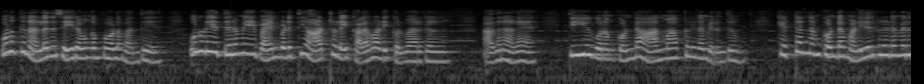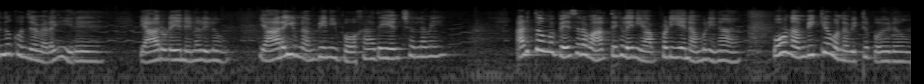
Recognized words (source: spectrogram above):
உனக்கு நல்லது செய்கிறவங்க போல வந்து உன்னுடைய திறமையை பயன்படுத்தி ஆற்றலை களவாடி கொள்வார்கள். அதனால தீய குணம் கொண்ட ஆன்மாக்களிடமிருந்தும் கெட்டெண்ணம் கொண்ட மனிதர்களிடமிருந்தும் கொஞ்சம் விலகி இரு. யாருடைய நிழலிலும் யாரையும் நம்பி நீ போகாதே என் செல்லமே. அடுத்தவங்க பேசுகிற வார்த்தைகளை நீ அப்படியே நம்புனினா உன் நம்பிக்கை உன்னை விட்டு போயிடும்.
